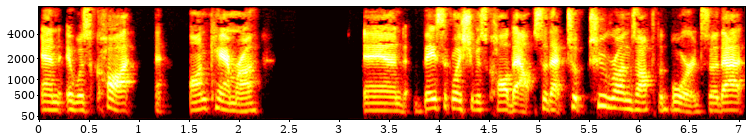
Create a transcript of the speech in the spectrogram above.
and it was caught on camera and basically she was called out. So that took two runs off the board. So that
